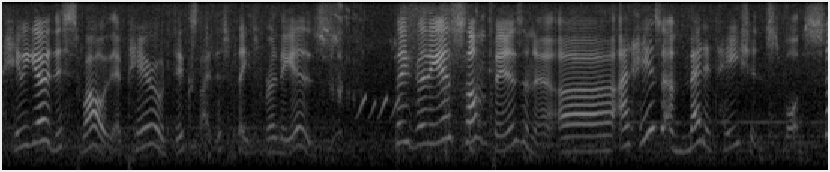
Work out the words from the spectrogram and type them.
here we go. This wow, the Imperial Dig Site. This place really is. This place really is something, isn't it? Uh and here's a meditation spot. So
